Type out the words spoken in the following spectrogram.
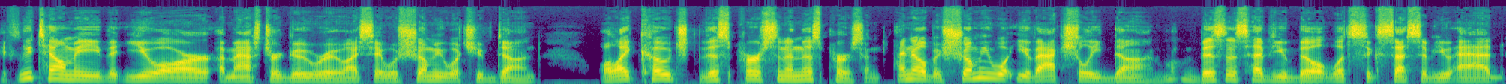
If you tell me that you are a master guru, I say, well, show me what you've done. Well, I coached this person and this person. I know, but show me what you've actually done. What business have you built? What success have you had?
